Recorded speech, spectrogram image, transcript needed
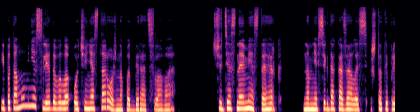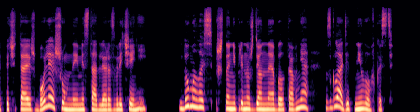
и потому мне следовало очень осторожно подбирать слова. «Чудесное место, Эрк, но мне всегда казалось, что ты предпочитаешь более шумные места для развлечений». Думалось, что непринужденная болтовня сгладит неловкость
